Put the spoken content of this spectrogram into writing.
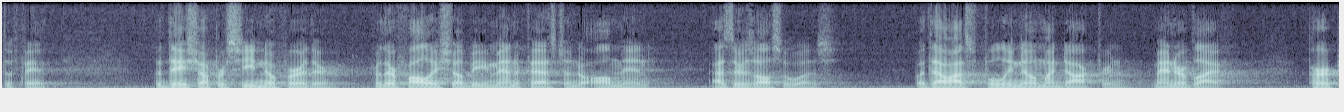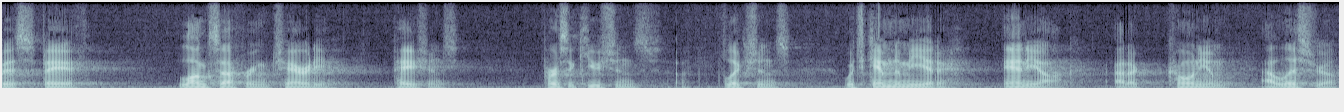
the faith. But they shall proceed no further, for their folly shall be manifest unto all men, as theirs also was. But thou hast fully known my doctrine, manner of life, purpose, faith, longsuffering, charity, patience, persecutions, afflictions, which came to me at Antioch, at Iconium, at Lystra.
